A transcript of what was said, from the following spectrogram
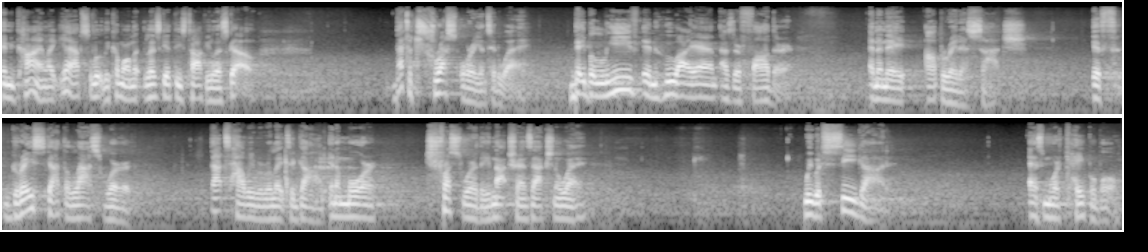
in kind, like, yeah, absolutely, come on, let, us get these Takis, let's go. That's a trust oriented way. They believe in who I am as their father, and then they operate as such. If grace got the last word, that's how we would relate to God in a more trustworthy, not transactional way. We would see God as more capable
